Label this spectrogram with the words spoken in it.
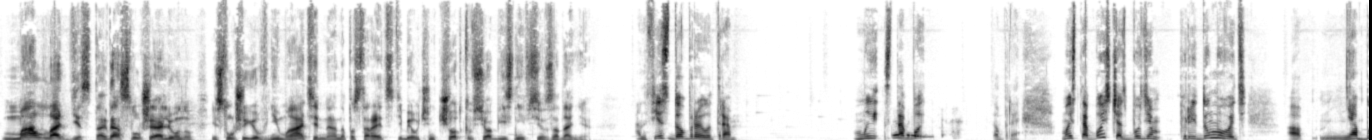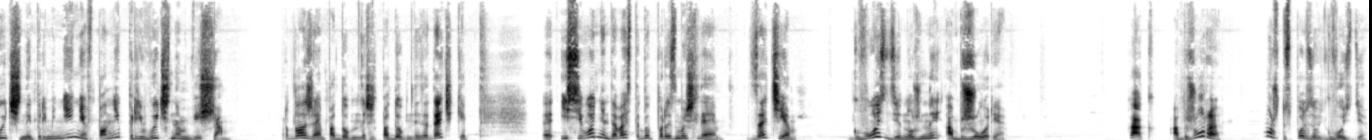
Молодец. Тогда слушай Алену. И слушай ее внимательно. Она постарается тебе очень четко все объяснить, все задания. Анфис, доброе утро. Мы с тобой... Доброе. Мы с тобой сейчас будем придумывать а, необычные применения вполне привычным вещам. Продолжаем подобные, решать подобные задачки. Э, И сегодня давай с тобой поразмышляем, зачем гвозди нужны обжоре? Как обжора может использовать гвозди?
